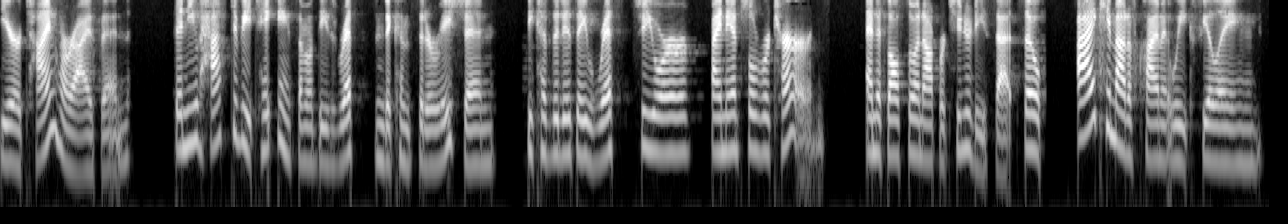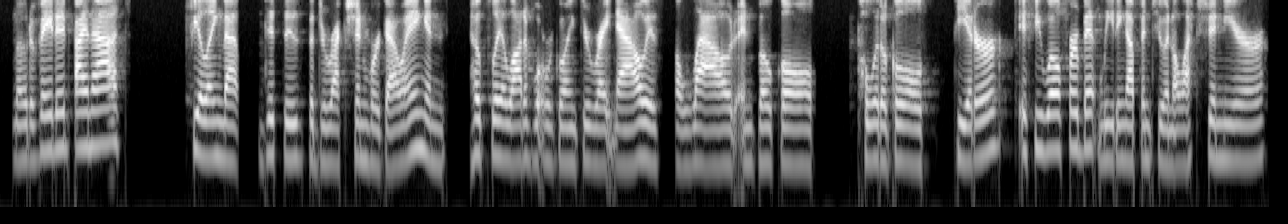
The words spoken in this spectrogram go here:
year time horizon, then you have to be taking some of these risks into consideration because it is a risk to your financial returns. And it's also an opportunity set. So I came out of Climate Week feeling motivated by that, feeling that this is the direction we're going. And hopefully, a lot of what we're going through right now is a loud and vocal political theater, if you will, for a bit leading up into an election year.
